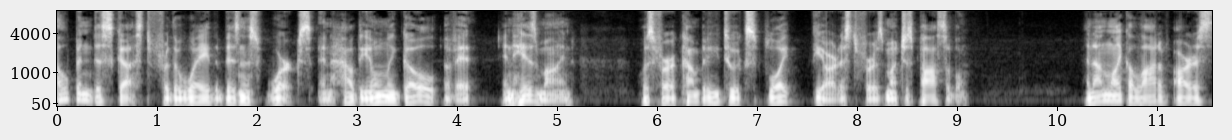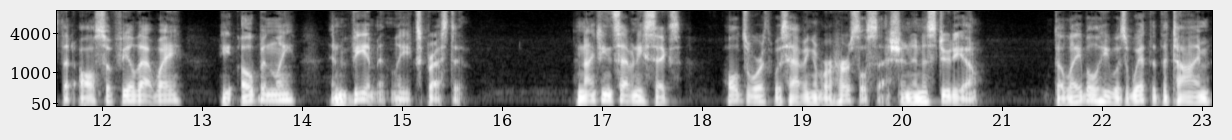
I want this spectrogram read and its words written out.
open disgust for the way the business works and how the only goal of it, in his mind, was for a company to exploit the artist for as much as possible. And unlike a lot of artists that also feel that way, he openly and vehemently expressed it. In 1976, Holdsworth was having a rehearsal session in a studio. The label he was with at the time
